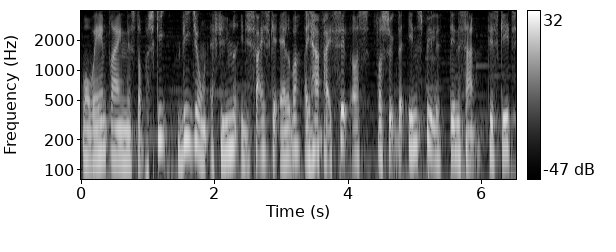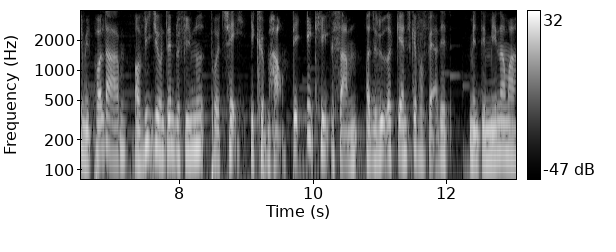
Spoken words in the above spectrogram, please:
hvor Wham-drengene står på ski. Videoen er filmet i de svejske alber, og jeg har faktisk selv også forsøgt at indspille denne sang. Det skete til mit polterappen, og videoen den blev filmet på et tag i København. Det er ikke helt det samme, og det lyder ganske forfærdeligt, men det minder mig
